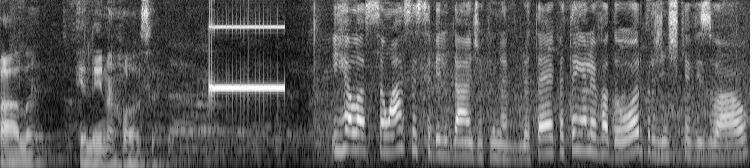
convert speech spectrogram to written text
Fala Helena Rosa. Em relação à acessibilidade aqui na biblioteca, tem elevador para a gente que é visual,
